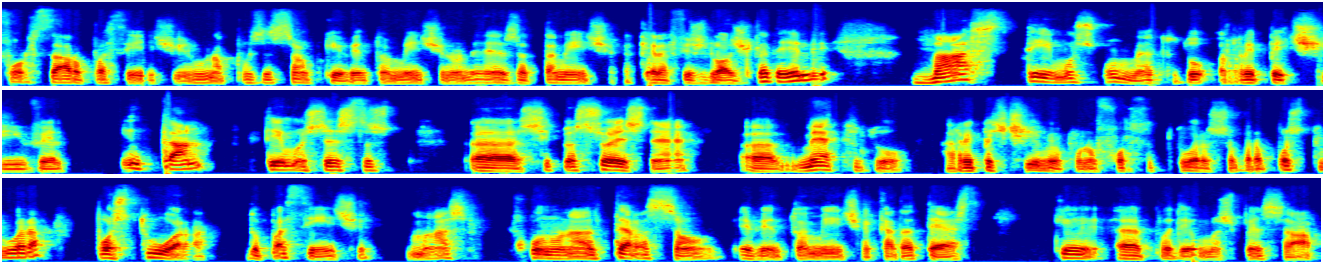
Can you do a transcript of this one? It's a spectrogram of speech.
forçar o paciente em uma posição que eventualmente não é exatamente aquela fisiológica dele, mas temos um método repetível. Então, temos estas uh, situações, né? Uh, método repetível com a forçatura sobre a postura, postura do paciente, mas com uma alteração, eventualmente, a cada teste, que uh, podemos pensar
